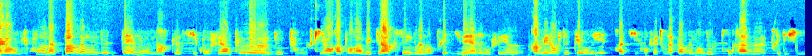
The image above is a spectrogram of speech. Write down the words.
alors, du coup, on n'a pas vraiment de thème en art plastique. On fait un peu euh, de tout ce qui est en rapport avec l'art. C'est vraiment très divers et on fait euh, un mélange de théorie et de pratique. En fait, on n'a pas vraiment de programme prédéfini.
